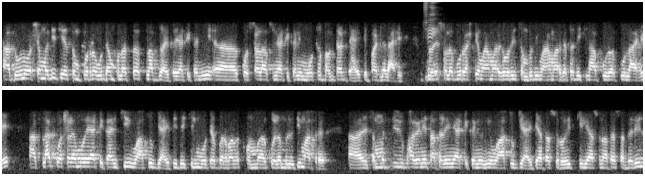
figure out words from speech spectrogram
दोन वर्षामध्येच हे संपूर्ण पुलाचा स्लॅब जो आहे तो या ठिकाणी कोसळला असून या ठिकाणी मोठं भगदाड जे आहे ते पडलेलं आहे. धुळे सोलापूर राष्ट्रीय महामार्गावरील समृद्धी महामार्गाचा देखील हा पूर पूल आहे. हा स्लॅब कोसळल्यामुळे या ठिकाणची वाहतूक जी आहे ती देखील मोठ्या प्रमाणात खोळंबली होती मात्र संबंधित विभागाने तातडीने या ठिकाणी ही वाहतूक जी आहे ती आता सुरळीत केली असून आता सदरील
